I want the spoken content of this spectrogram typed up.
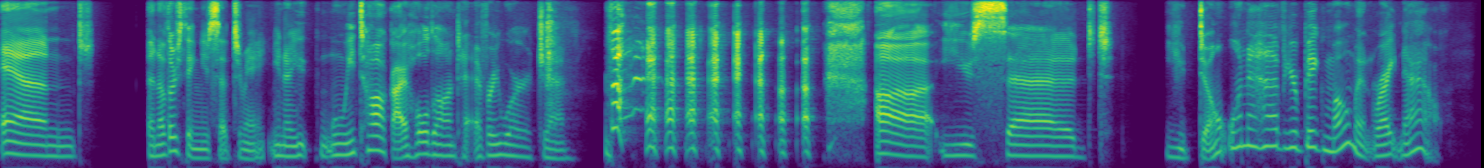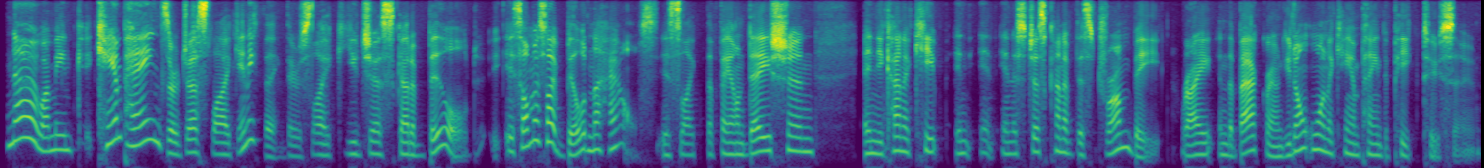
And another thing you said to me, you know, you, when we talk, I hold on to every word, Jen. uh, you said you don't want to have your big moment right now. No, I mean, campaigns are just like anything. There's like, you just got to build. It's almost like building a house. It's like the foundation, and you kind of keep, and, and, and it's just kind of this drumbeat, right? In the background. You don't want a campaign to peak too soon.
